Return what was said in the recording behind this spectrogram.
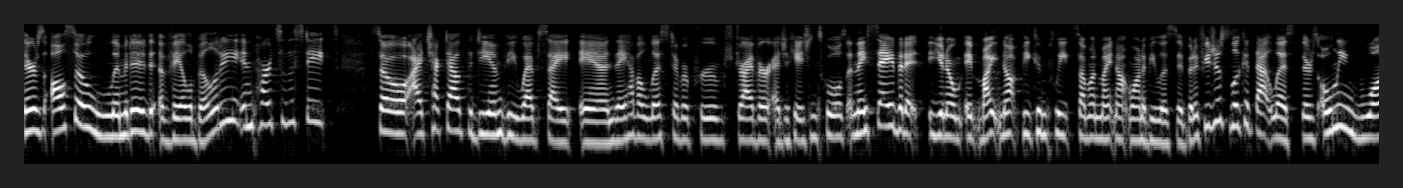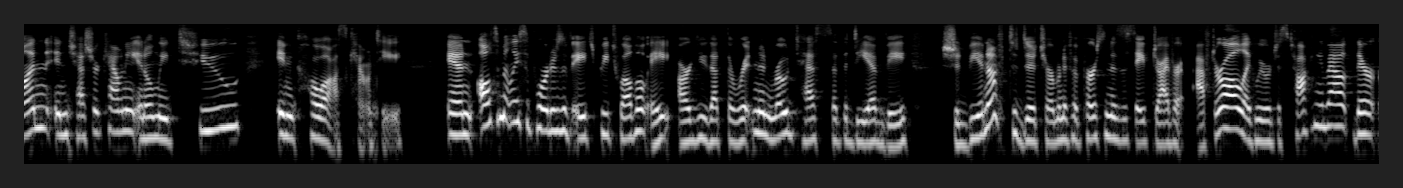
There's also limited availability in parts of the states. So I checked out the DMV website and they have a list of approved driver education schools and they say that it, you know, it might not be complete. Someone might not want to be listed. But if you just look at that list, there's only one in Cheshire County and only two in Coos County. And ultimately, supporters of HB 1208 argue that the written and road tests at the DMV should be enough to determine if a person is a safe driver. After all, like we were just talking about, there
